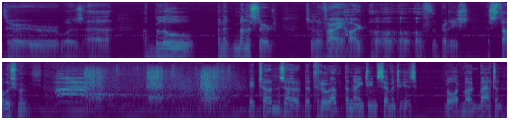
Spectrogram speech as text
there was a, a blow been administered to the very heart of, of, of the British establishment. It turns out that throughout the 1970s, Lord Mountbatten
